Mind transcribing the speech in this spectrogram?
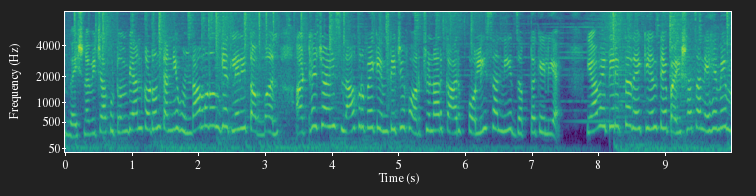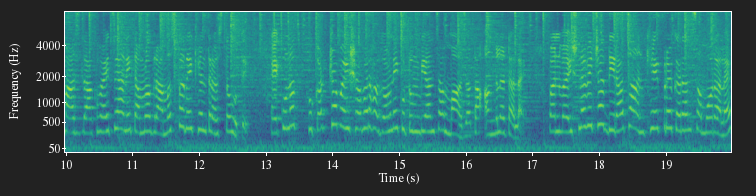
वैष्णवीच्या कुटुंबियांकडून त्यांनी हुंडा म्हणून घेतलेली तब्बल अठ्ठेचाळीस लाख रुपये किमतीची फॉर्च्युनर कार पोलिसांनी जप्त केली आहे. या व्यतिरिक्त देखील ते पैशाचा नेहमी माज दाखवायचे आणि त्यामुळे ग्रामस्थ देखील त्रस्त होते. एकूणच फुकटच्या पैशावर हगवणे कुटुंबियांचा माज आता अंगलट आलाय पण वैष्णवीच्या दिराचं आणखी एक प्रकरण समोर आलंय.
